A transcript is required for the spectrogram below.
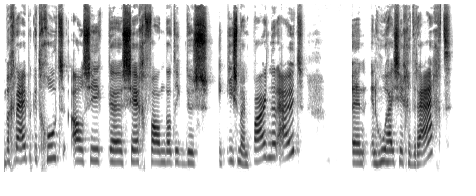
begrijp ik het goed als ik eh, zeg van dat ik dus, ik kies mijn partner uit en, en hoe hij zich gedraagt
